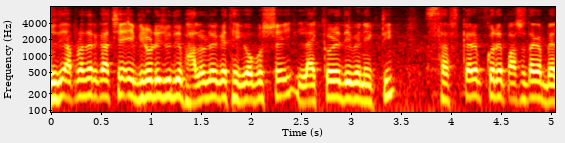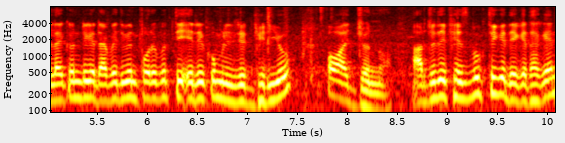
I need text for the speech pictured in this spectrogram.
যদি আপনাদের কাছে এই ভিডিওটি যদি ভালো লেগে থাকে, অবশ্যই লাইক করে দিবেন একটি। সাবস্ক্রাইব করে পাশে থাকা বেল আইকনটিকে দাবিয়ে দিবেন পরবর্তী এরকম রিলেটেড ভিডিও পাওয়ার জন্য। আর যদি ফেসবুক থেকে দেখে থাকেন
